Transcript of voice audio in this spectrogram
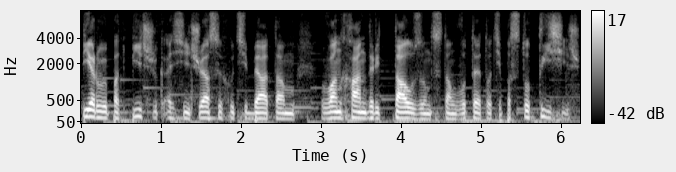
первый подписчик, а сейчас их у тебя там 100 thousands, там вот это, типа 100 тысяч.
